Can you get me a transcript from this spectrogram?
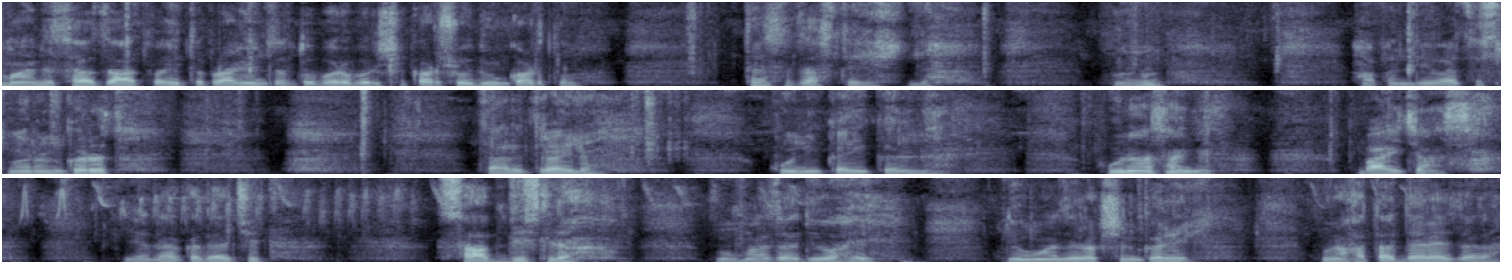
माणसाचा अथवा इतर प्राण्यांचा तो बरोबर शिकार शोधून काढतो. तसंच असतं हे सुद्धा. म्हणून आपण देवाचं स्मरण करत चालत राहिलं. कोणी काही करणार पुन्हा सांगेल बाय चान्स. यदा कदाचित साप दिसला मग माझा देव आहे. देव माझं रक्षण करेल. म्हणून हातात धरायचा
